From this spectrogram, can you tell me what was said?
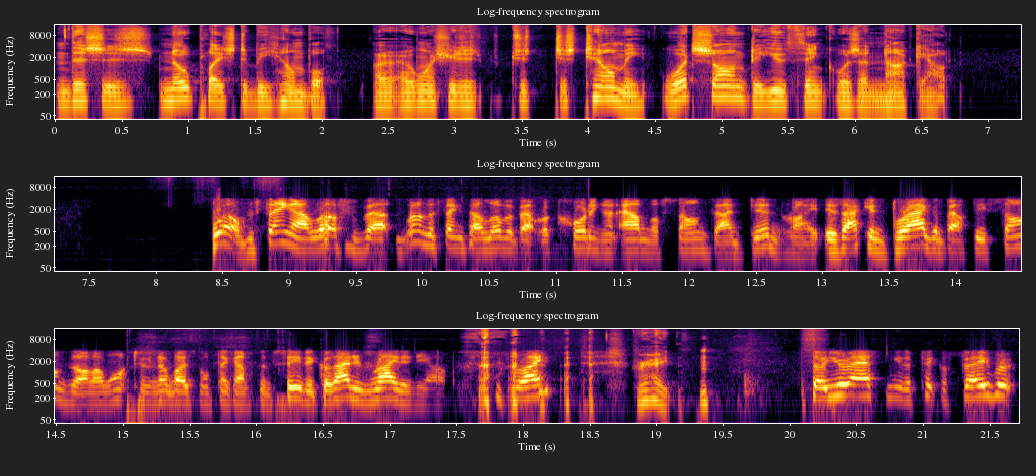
this is no place to be humble. I, I want you to just just tell me what song do you think was a knockout? Well, the thing I love about one of the things I love about recording an album of songs I didn't write is I can brag about these songs all I want to. Nobody's gonna think I'm conceited because I didn't write any of them, right? right. so you're asking me to pick a favorite?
